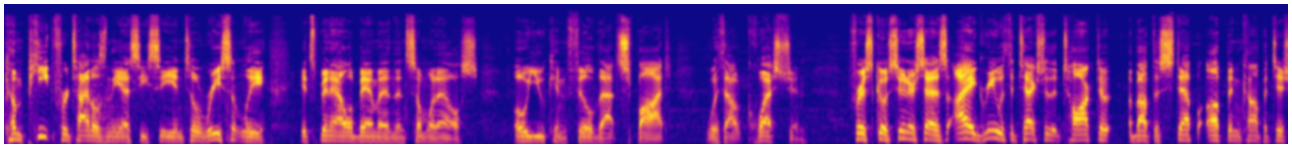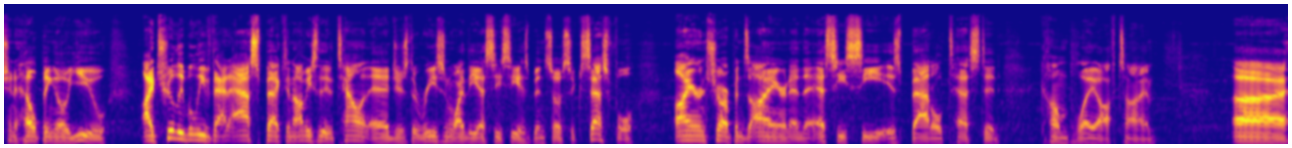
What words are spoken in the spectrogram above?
compete for titles in the SEC. Until recently, it's been Alabama and then someone else. OU can fill that spot without question. Frisco Sooner says, I agree with the texter that talked about the step up in competition helping OU. I truly believe that aspect and obviously the talent edge is the reason why the SEC has been so successful. Iron sharpens iron, and the SEC is battle tested come playoff time. Uh,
